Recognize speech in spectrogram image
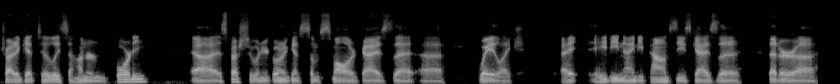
try to get to at least 140, uh, especially when you're going against some smaller guys that weigh like 80, 90 pounds. These guys that that are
